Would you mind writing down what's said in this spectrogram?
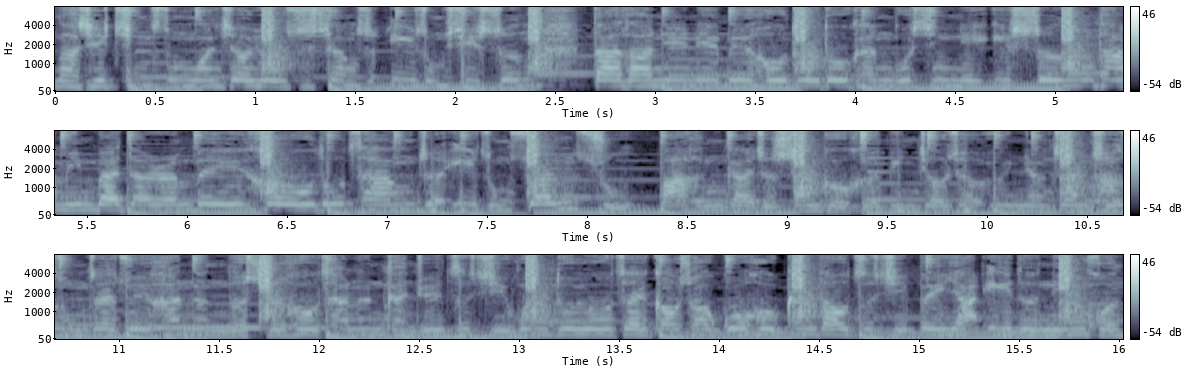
那些轻松玩笑，有时像是一种牺牲。大大咧咧背后，偷偷看过心理医生。他明白，当然背后都藏着一种酸楚。疤痕盖着伤口，和平悄悄酝酿战争。总在最寒冷的时候，才能感觉自己温度。又在高潮过后，看到自己被压抑的灵魂。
